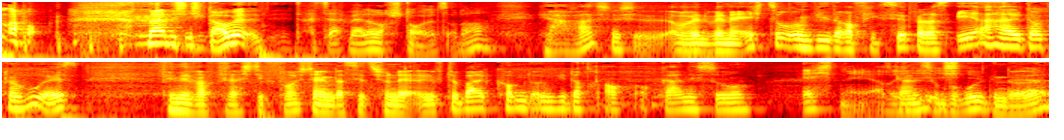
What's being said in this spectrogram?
Genau. Nein, ich, ich glaube, da wäre er doch stolz, oder? Ja, weiß nicht. Aber wenn, wenn er echt so irgendwie darauf fixiert war, dass er halt Dr. Who ist, finde ich, war vielleicht die Vorstellung, dass jetzt schon der Elfte bald kommt, irgendwie doch auch, auch gar nicht so, Echt, nee. Also gar nicht ich, so beruhigend, oder?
